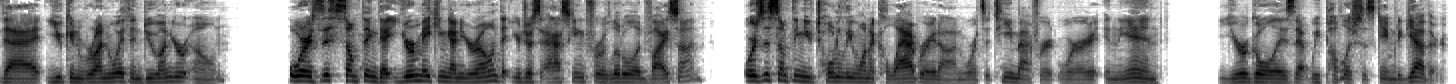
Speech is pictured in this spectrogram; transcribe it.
that you can run with and do on your own? Or is this something that you're making on your own that you're just asking for a little advice on? Or is this something you totally want to collaborate on where it's a team effort, where in the end, your goal is that we publish this game together?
